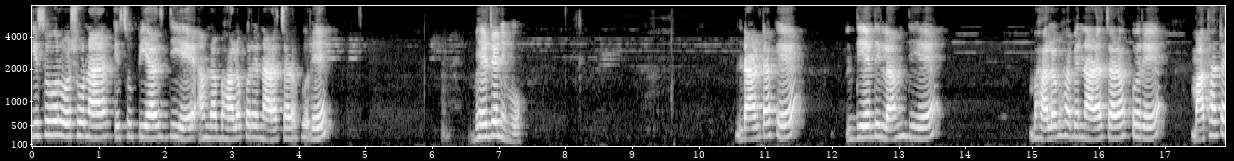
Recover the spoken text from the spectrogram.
কিছু রসুন আর কিছু পেঁয়াজ দিয়ে আমরা ভালো করে নাড়াচাড়া করে ভেজে নিব। ডালটাকে দিয়ে দিলাম, দিয়ে ভালোভাবে নাড়াচাড়া করে মাথাটা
